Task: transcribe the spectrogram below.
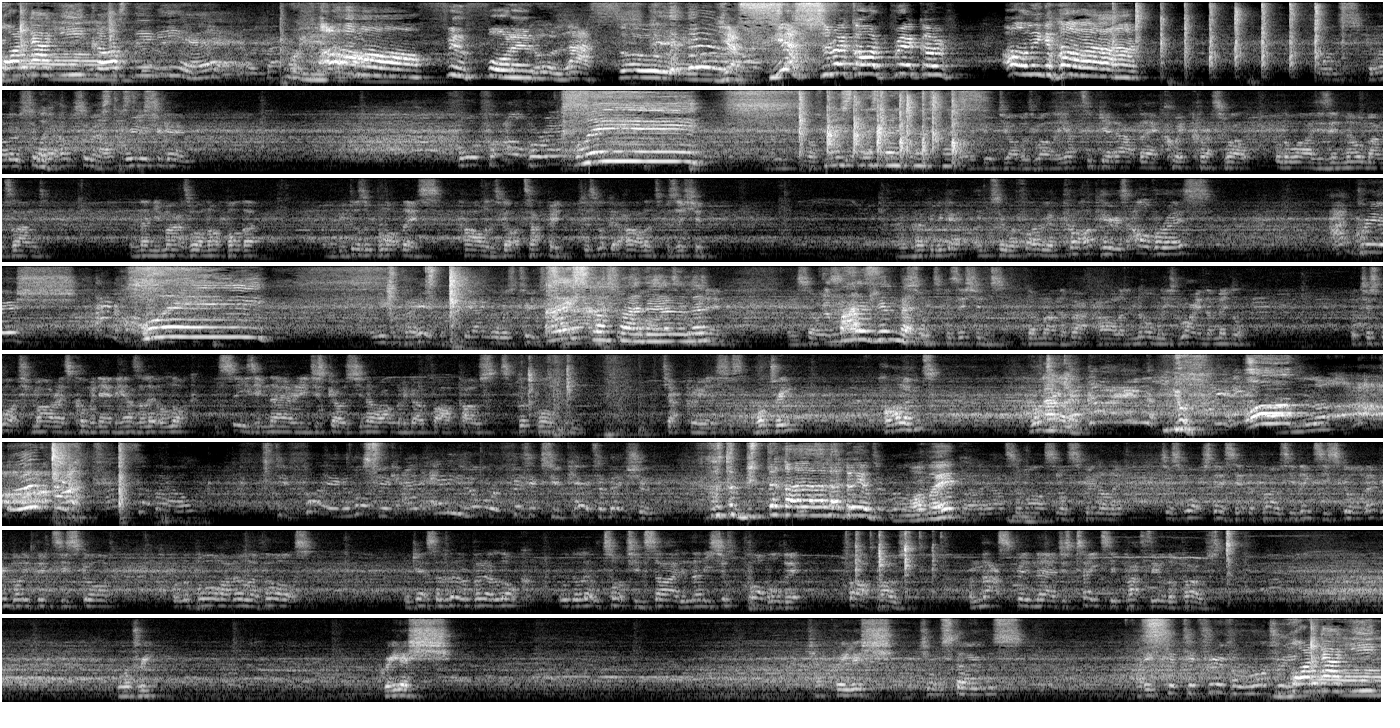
Olha aqui, Costing, é. Oh, Phil Foden. Golaço. yes. Yes, record breaker. Erling Haaland. Bernardo Silva helps him out. Three each again. Forward for Alvarez. Wee! Nice, nice, nice, nice, nice. Good job as well. He had to get out there quick, Cresswell. Otherwise, he's in no man's land. And then you might as well not bother. And if he doesn't block this, Haaland's got a tap in. Just look at Haaland's position. I'm hoping to get into a final in Prague. Here is Alvarez. And Grealish. And Haaland. Wee. Easy for him. The angle was too tight. Nice crossfire there, Comes isn't. And so he's Maris Lindberg. positions, gone round the back. Haaland normally he's right in the middle. But just watch Mahrez coming in. He has a little look. He sees him there and he just goes, you know what, I'm going to go far post. It's good from Jack Grealish. It's just... Rodri. Haaland. Rodri kept going! oh! Defying What and mention. Просто бестарый! Just watch this hit the post. He thinks he scored. Everybody thinks he scored. But the ball had other thoughts. He gets a little bit of luck with a little touch inside, and then he's just bobbled it far post. And that spin there just takes it past the other post. Audrey. Grealish. Jack Grealish, John Stones. And he flipped it through for Rodri. What a key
